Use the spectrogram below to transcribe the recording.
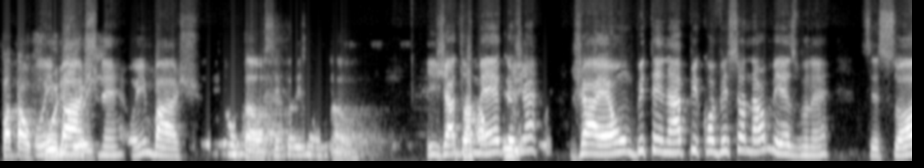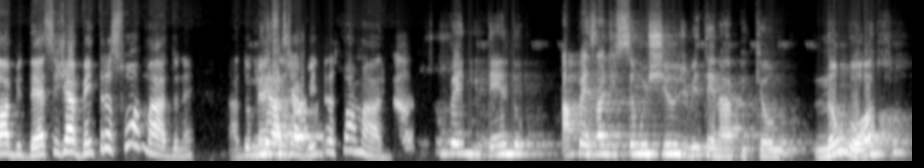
Fatal Fury Ou embaixo, 2. né? Ou embaixo. Horizontal, sempre horizontal. E já do Mega já, já é um beat'em up convencional mesmo, né? Você sobe, desce e já vem transformado, né? A do Mega já vem transformado. O Super Nintendo, apesar de ser um estilo de beat'em up que eu não gosto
